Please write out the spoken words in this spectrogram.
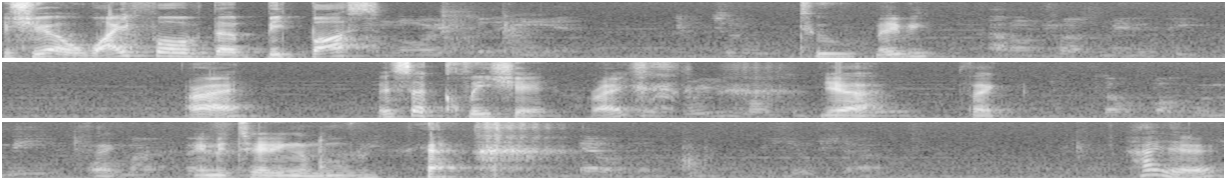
Is she a wife of the big boss? I'm loyal to the end. Two, Two. Maybe. I don't trust many people. All right. It's a cliche, right? Three, Yeah. It's like don't fuck with me it's or like my imitating a movie. ever. It's your shot. Hi there.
